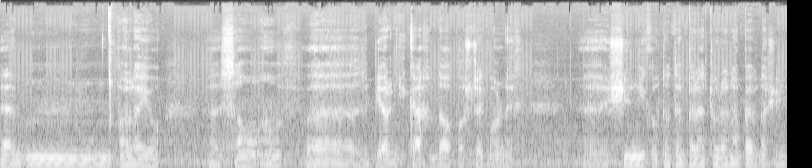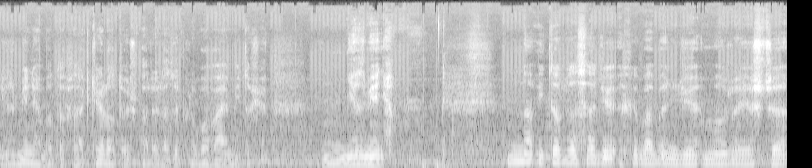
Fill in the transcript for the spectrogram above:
mm, oleju są w e, zbiornikach do poszczególnych e, silników. No temperatura na pewno się nie zmienia, bo to w trakcie lotu już parę razy próbowałem i to się nie zmienia. No i to w zasadzie chyba będzie może jeszcze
